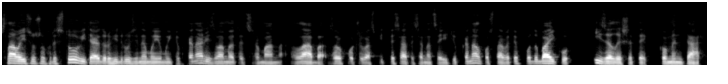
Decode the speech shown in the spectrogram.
Слава Ісусу Христу! Вітаю, дорогі друзі, на моєму youtube каналі. З вами отець Роман Лаба. Заохочую вас підписатися на цей youtube канал, поставити вподобайку і залишити коментар.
